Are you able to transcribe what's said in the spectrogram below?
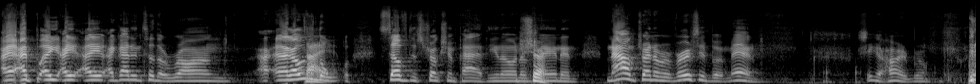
I I I I, got into the wrong. I, I was in the self destruction path. You know what I'm Sure. saying? And now I'm trying to reverse it, but man, she get hard, bro.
